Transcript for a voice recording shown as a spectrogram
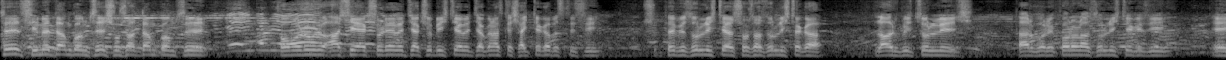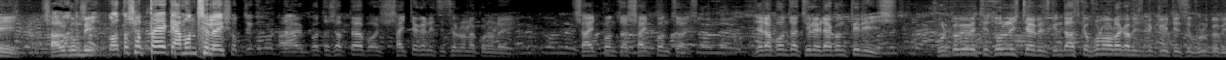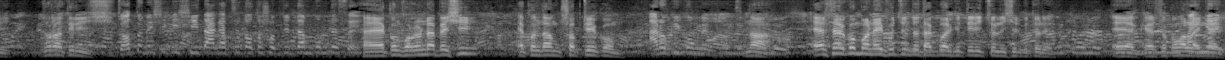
সিমের দাম কমছে শসার দাম কমছে। টমেটোর আশি একশো টাকা বেচে একশো বিশ টাকা বেচে। এখন আজকে ষাট টাকা বেচতেছি। পেঁপে চল্লিশ টাকা শসা চল্লিশ টাকা লাউর বীজ চল্লিশ তারপরে করলা চল্লিশ টাকা কেজি। এই শালগুম্বি গত সপ্তাহে কেমন ছিল এই? আহ, গত সপ্তাহে ষাট টাকা নিচে ছিল না কোনোটাই। ষাট পঞ্চাশ ষাট পঞ্চাশ। যেটা পঞ্চাশ ছিল এটা এখন তিরিশ। ফুলকপি বেচছি চল্লিশ টাকা বেচ কিন্তু আজকে পনেরো টাকা বীজ বিক্রি হইতেছে ফুলকপি। জোড়া তিরিশ। যত বেশি কি শীত আগাচ্ছে তত সবজির দাম কমতেছে? হ্যাঁ এখন ফলনটা বেশি এখন দাম সবথেকে কম। আরও কি কমবে না এর স্যার কম মানে এই পর্যন্ত থাকব আর কি তিরিশ চল্লিশের ভিতরে। এই আর কি এর কমার লাইন নাই।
